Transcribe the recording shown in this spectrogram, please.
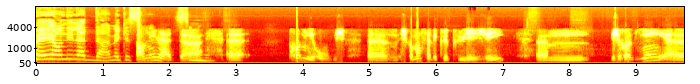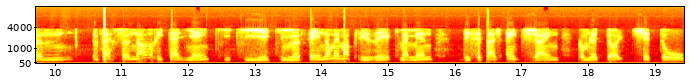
oui, on est là-dedans. Mais qu'est-ce que On est là-dedans. Euh, premier rouge. Euh, je commence avec le plus léger. Euh, je reviens vers ce nord italien qui, qui, qui me fait énormément plaisir, qui m'amène des cépages indigènes comme le Dolcetto,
